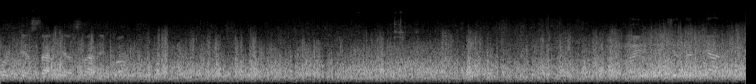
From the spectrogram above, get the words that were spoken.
port Jastarnia, znany port. No i wyjście drewniane.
